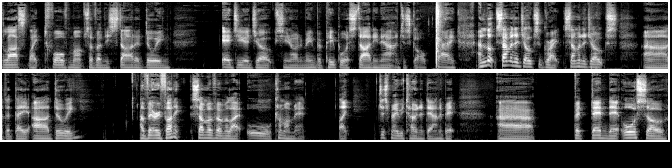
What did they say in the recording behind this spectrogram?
the last like 12 months i've only started doing edgier jokes, you know what I mean? But people are starting out and just go bang. And look, some of the jokes are great. Some of the jokes uh, that they are doing are very funny. Some of them are like, oh, come on, man. Like, just maybe tone it down a bit. Uh, but then they're also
